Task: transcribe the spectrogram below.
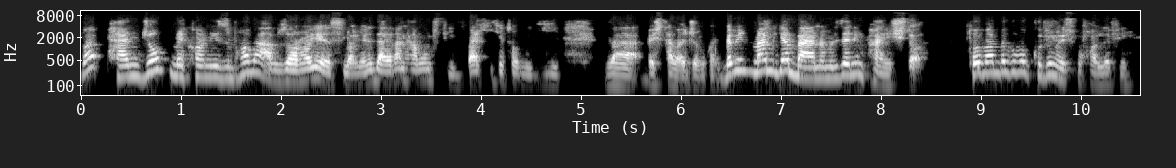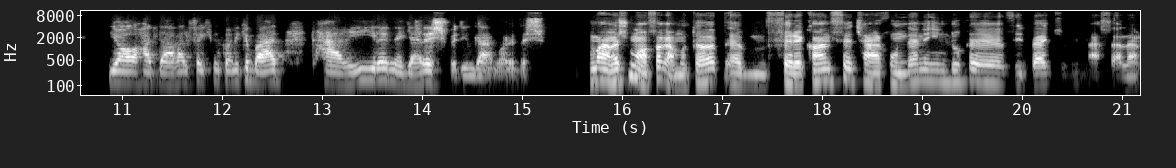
و پنجم مکانیزم ها و ابزارهای اصلاح یعنی دقیقا همون فیدبکی که تو میگی و بهش توجه می‌کنی. ببین من میگم برنامه‌ریزی این پنج تا. تو من بگو با کدومش مخالفی؟ یا حداقل فکر می‌کنی که باید تغییر نگرش بدیم در موردش؟ ما همش موافقم. تا فرکانس چرخوندن این loop feedback مثلا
